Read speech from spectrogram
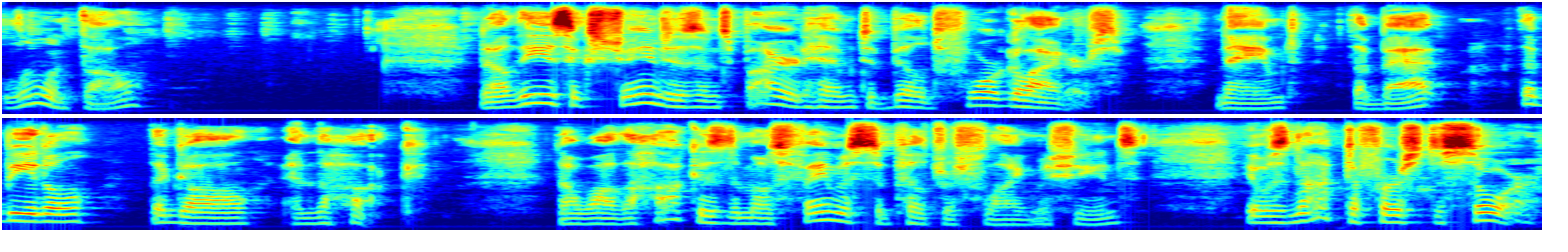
Lilienthal. Now, these exchanges inspired him to build four gliders, named the Bat, the Beetle, the Gull, and the Hawk. Now, while the Hawk is the most famous of Pilcher's flying machines, it was not the first to soar.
